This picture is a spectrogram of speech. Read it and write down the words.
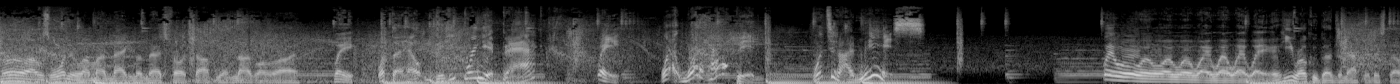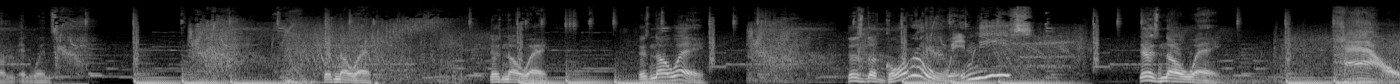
Oh, I was wondering why my Magma match felt choppy. I'm not gonna lie. Wait, what the hell? Did he bring it back? Wait, what? What happened? What did I miss? Wait, wait, wait, wait, wait, wait, wait, wait, wait. He Rokugans him after this though and wins. There's no way. There's no way. There's no way. Does the Goro win these? There's no way. How?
